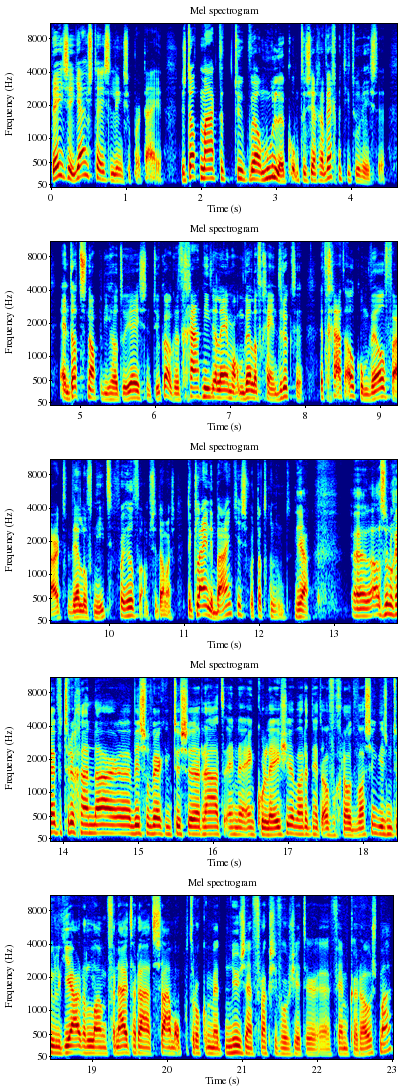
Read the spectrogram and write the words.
deze, juist deze linkse partijen. Dus dat maakt het natuurlijk wel moeilijk om te zeggen... weg met die toeristen. En dat snappen die hoteliers natuurlijk ook. Het gaat niet alleen maar om wel of geen drukte. Het gaat ook om welvaart, wel of niet, voor heel veel Amsterdammers. De kleine baantjes wordt dat genoemd. Ja. Eh, als we nog even teruggaan naar eh, wisselwerking tussen raad en, eh, en college. Hadden het net over Groot Wassing. Die is natuurlijk jarenlang vanuit de raad samen opgetrokken met nu zijn fractievoorzitter Femke Roosma.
